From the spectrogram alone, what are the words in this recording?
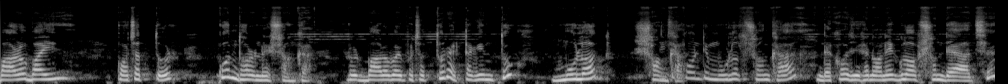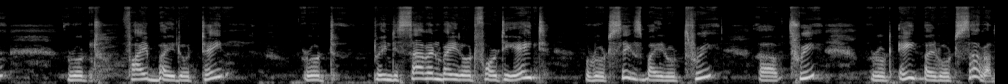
বারো বাই পঁচাত্তর কোন ধরনের সংখ্যা? রোড বারো বাই পঁচাত্তর একটা কিন্তু মূলত সংখ্যা। কোনটি মূলত সংখ্যা? দেখো যেখানে অনেকগুলো অপশন দেওয়া আছে। Root five by root ten root twenty seven by root forty eight root six by root three three root eight by root seven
